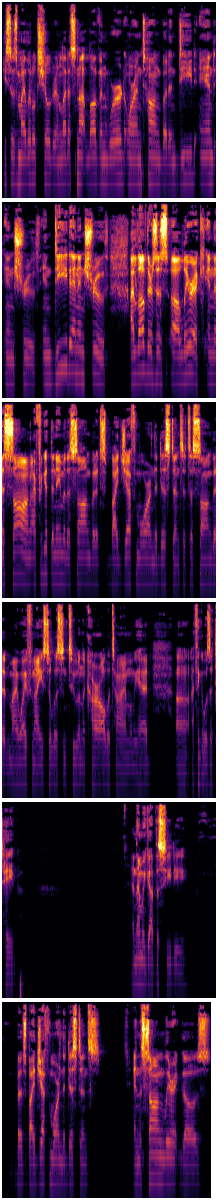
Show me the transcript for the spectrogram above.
He says, My little children, let us not love in word or in tongue, but in deed and in truth. In deed and in truth. I love there's this uh, lyric in this song. I forget the name of the song, but it's by Jeff Moore in the distance. It's a song that my wife and I used to listen to in the car all the time when we had, uh, I think it was a tape. And then we got the CD. But it's by Jeff Moore in the distance. And the song lyric goes,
